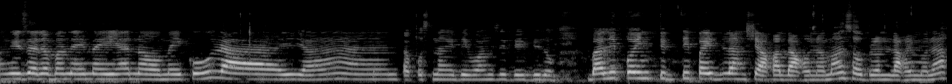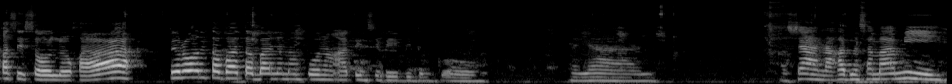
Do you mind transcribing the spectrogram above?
ang isa naman ay may ano, may kulay. Yan. Tapos nang i-deworm si baby dog. Bali, 0.55 lang siya. Akala ko naman, sobrang laki mo na kasi solo ka. Pero ang taba-taba naman po ng ating si baby dog. Oh. Ayan. O siya, lakad na sa mami.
